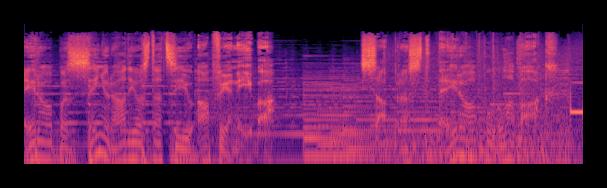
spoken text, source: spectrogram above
Eiropas ziņu radiostaciju apvienība. Saprast Eiropu labāk!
